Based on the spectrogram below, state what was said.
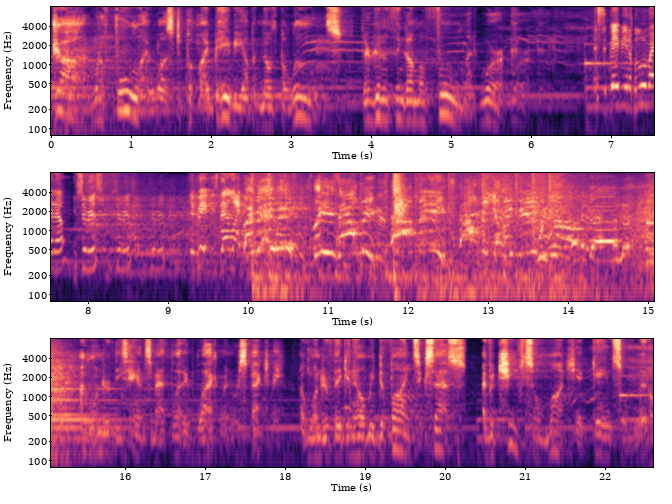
God, what a fool I was to put my baby up in those balloons. They're gonna think I'm a fool at work. Is the baby in the balloon right now? You serious? You serious? You serious? Your baby's that like. My baby! Please help me! Help me! Help me! Get my baby! Oh! I wonder if these handsome athletic black men respect me. I wonder if they can help me define success. I've achieved so much, yet gained so little.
